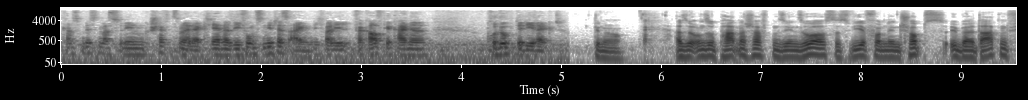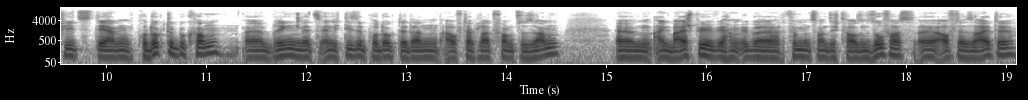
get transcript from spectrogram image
kannst du ein bisschen was zu dem Geschäftsmodell erklären? Also wie funktioniert das eigentlich? Weil ihr verkauft ja keine Produkte direkt. Genau. Also unsere Partnerschaften sehen so aus, dass wir von den Shops über Datenfeeds deren Produkte bekommen, äh, bringen letztendlich diese Produkte dann auf der Plattform zusammen. Ähm, ein Beispiel, wir haben über 25.000 Sofas äh, auf der Seite.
